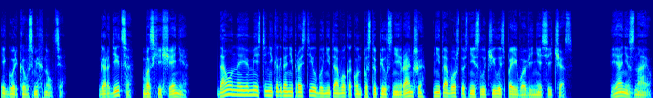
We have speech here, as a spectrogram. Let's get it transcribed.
и горько усмехнулся. «Гордиться? Восхищение? Да он на ее месте никогда не простил бы ни того, как он поступил с ней раньше, ни того, что с ней случилось по его вине сейчас. «Я не знаю»,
